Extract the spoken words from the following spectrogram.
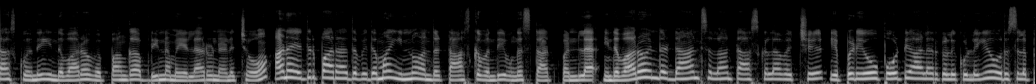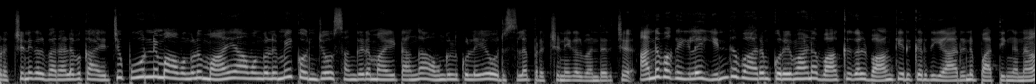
டாஸ்க் வந்து இந்த வாரம் வைப்பாங்க அப்படின்னு நம்ம எல்லாரும் நினைச்சோம். ஆனா எதிர்பாராத விதமா இன்னும் அந்த டாஸ்க்கை வந்து இவங்க ஸ்டார்ட் பண்ணல. இந்த வாரம் இந்த டான்ஸ் எல்லாம் டாஸ்க் எல்லாம் வச்சு எப்படியோ போட்டியாளர்களுக்குள்ளேயே ஒரு சில பிரச்சனைகள் வர அளவுக்கு ஆயிடுச்சு பூர்ணிமா அவங்களும் மாயா அவங்களுமே கொஞ்சம் சங்கடமாயிட்டாங்க. அவங்களுக்குள்ளேயே ஒரு சில பிரச்சனைகள் வந்துருச்சு. அந்த வகையில இந்த வாரம் குறைவான வாக்குகள் வாங்கி இருக்கிறது யாருன்னு பாத்தீங்கன்னா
